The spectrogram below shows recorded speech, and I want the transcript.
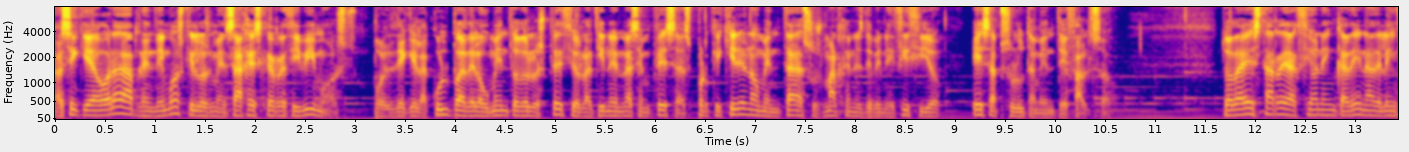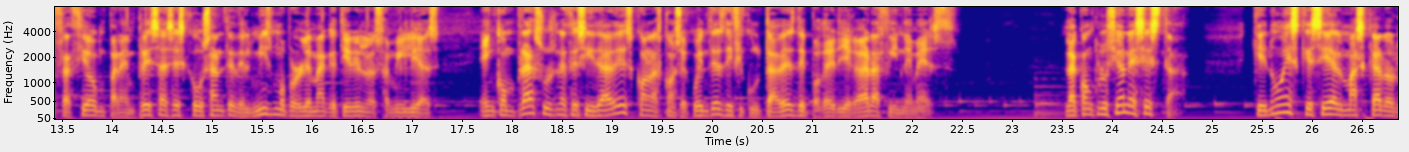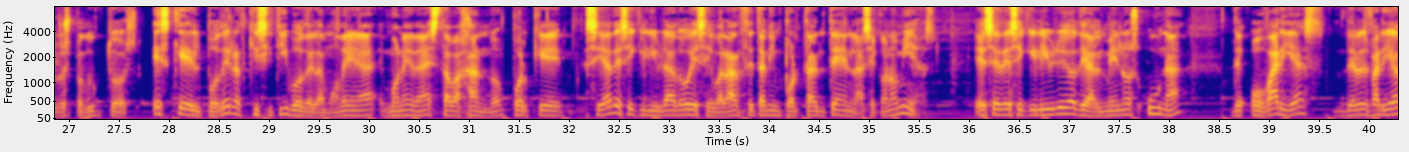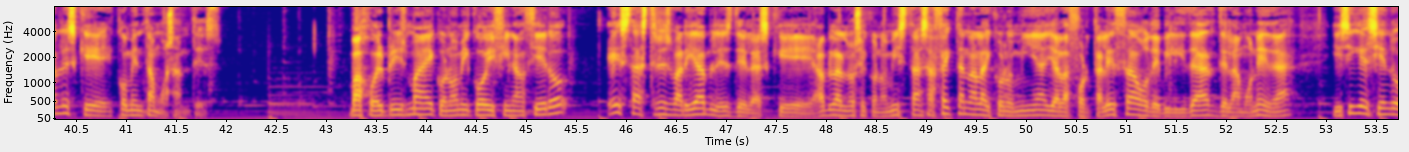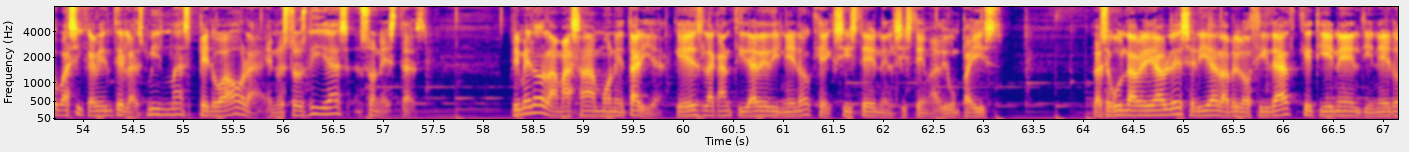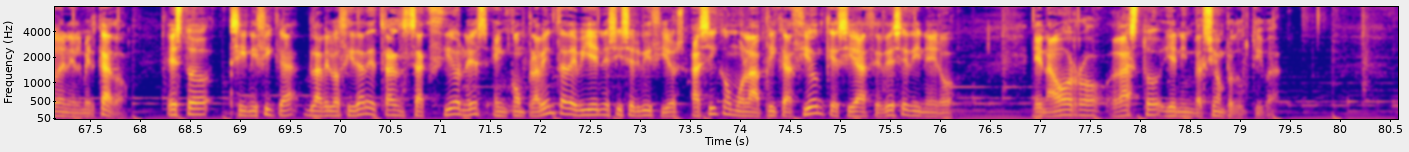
Así que ahora aprendemos que los mensajes que recibimos, pues de que la culpa del aumento de los precios la tienen las empresas porque quieren aumentar sus márgenes de beneficio, es absolutamente falso. Toda esta reacción en cadena de la inflación para empresas es causante del mismo problema que tienen las familias en comprar sus necesidades con las consecuentes dificultades de poder llegar a fin de mes. La conclusión es esta que no es que sean más caros los productos, es que el poder adquisitivo de la moneda, está bajando porque se ha desequilibrado ese balance tan importante en las economías. Ese desequilibrio de al menos una o varias de las variables que comentamos antes. Bajo el prisma económico y financiero, estas tres variables de las que hablan los economistas afectan a la economía y a la fortaleza o debilidad de la moneda y siguen siendo básicamente las mismas, pero ahora, en nuestros días, son estas. Primero, la masa monetaria, que es la cantidad de dinero que existe en el sistema de un país. La segunda variable sería la velocidad que tiene el dinero en el mercado. Esto significa la velocidad de transacciones en compraventa de bienes y servicios, así como la aplicación que se hace de ese dinero en ahorro, gasto y en inversión productiva.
